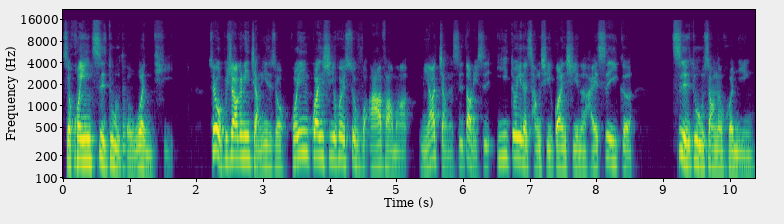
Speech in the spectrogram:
是婚姻制度的问题。所以我必须要跟你讲，意思说婚姻关系会束缚阿尔法吗？你要讲的是到底是一对一的长期关系呢，还是一个制度上的婚姻？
